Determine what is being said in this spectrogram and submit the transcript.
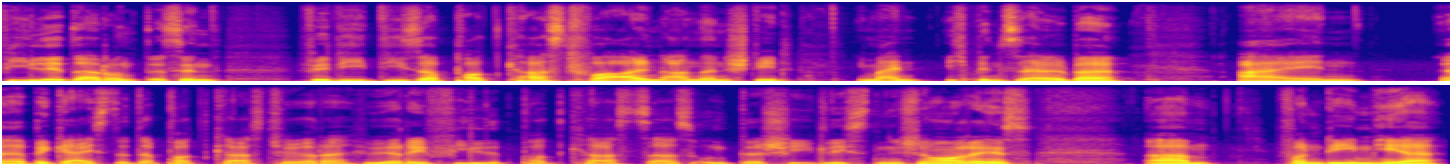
viele darunter sind, für die dieser Podcast vor allen anderen steht. Ich meine, ich bin selber ein äh, begeisterter Podcast-Hörer, höre viele Podcasts aus unterschiedlichsten Genres. Ähm, von dem her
